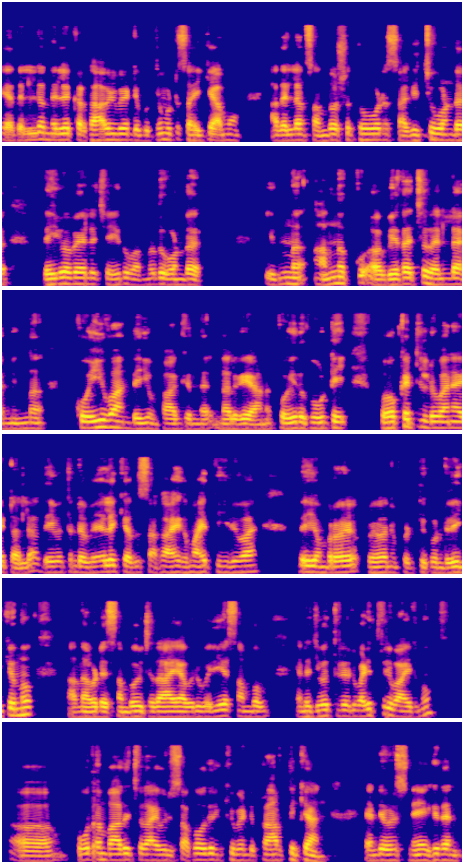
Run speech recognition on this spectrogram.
ഏതെല്ലാം നിലയിൽ കർത്താവിന് വേണ്ടി ബുദ്ധിമുട്ട് സഹിക്കാമോ അതെല്ലാം സന്തോഷത്തോടെ സഹിച്ചുകൊണ്ട് ദൈവവേല ചെയ്തു വന്നതുകൊണ്ട് ഇന്ന് അന്ന് വിതച്ചതെല്ലാം ഇന്ന് കൊയ്യുവാൻ ദൈവം ഭാഗ്യം നൽകുകയാണ്. കൊയ്ത് കൂട്ടി പോക്കറ്റിൽ ഇടുവാനായിട്ടല്ല ദൈവത്തിന്റെ വേലയ്ക്ക് അത് സഹായകമായി തീരുവാൻ ദൈവം പ്രയോ പ്രയോജനപ്പെടുത്തിക്കൊണ്ടിരിക്കുന്നു. അന്ന് അവിടെ സംഭവിച്ചതായ ഒരു വലിയ സംഭവം എന്റെ ജീവിതത്തിൽ ഒരു വഴിത്തിരിവായിരുന്നു. ഭൂതം ബാധിച്ചതായ ഒരു സഹോദരിക്ക് വേണ്ടി പ്രാർത്ഥിക്കാൻ എന്റെ ഒരു സ്നേഹിതൻ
